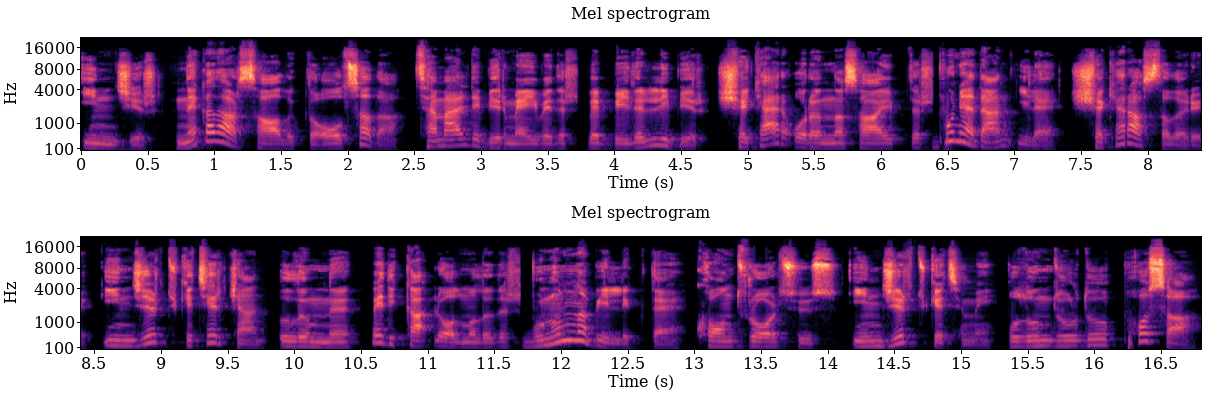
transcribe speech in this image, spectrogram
incir ne kadar sağlıklı olsa da temelde bir meyvedir ve belirli bir şeker oranına sahiptir. Bu neden ile şeker hastaları incir tüketirken ılımlı ve dikkatli olmalıdır. Bununla birlikte kontrolsüz incir tüketimi bulundurduğu posa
